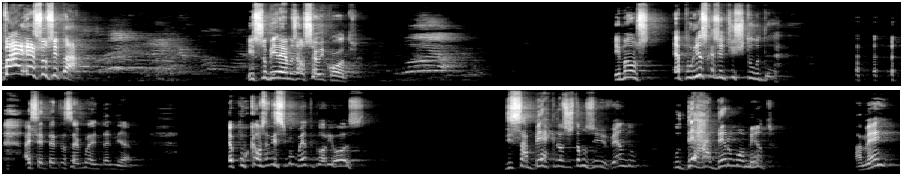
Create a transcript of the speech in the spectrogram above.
vai ressuscitar. E subiremos ao seu encontro. Irmãos, é por isso que a gente estuda. As 70 semanas, Daniel. É por causa desse momento glorioso. De saber que nós estamos vivendo o derradeiro momento. Amém?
